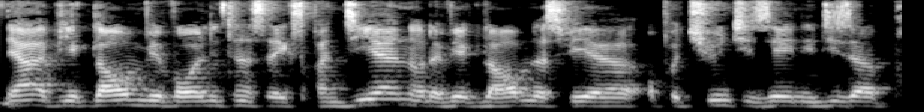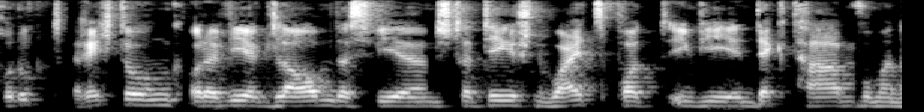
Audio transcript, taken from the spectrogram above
Ja, wir glauben, wir wollen international expandieren oder wir glauben, dass wir Opportunity sehen in dieser Produktrichtung oder wir glauben, dass wir einen strategischen White Spot irgendwie entdeckt haben, wo man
